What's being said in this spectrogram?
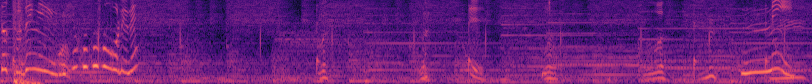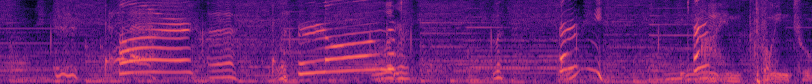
진짜 주댕이 호호호거리네? 미 얼 롱 응? I'm going to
